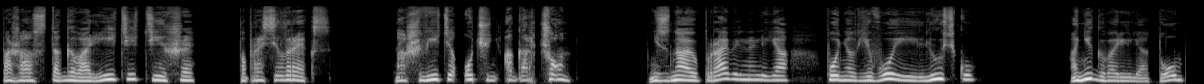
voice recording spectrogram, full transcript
пожалуйста, говорите тише», — попросил Рекс. «Наш Витя очень огорчен. Не знаю, правильно ли я понял его и Люську. Они говорили о том,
